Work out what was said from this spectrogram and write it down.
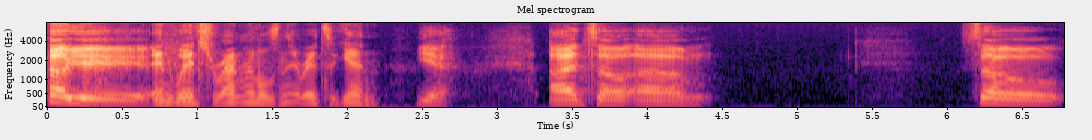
oh yeah, yeah, yeah. in which Ryan Reynolds narrates again. Yeah. Uh, and so um so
